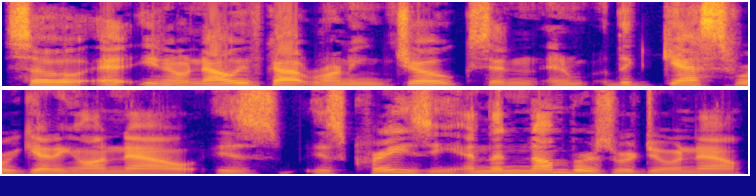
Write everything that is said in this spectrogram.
So uh, you know now we've got running jokes, and and the guests we're getting on now is is crazy, and the numbers we're doing now.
